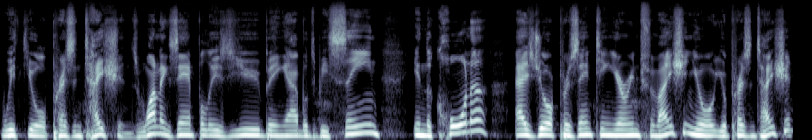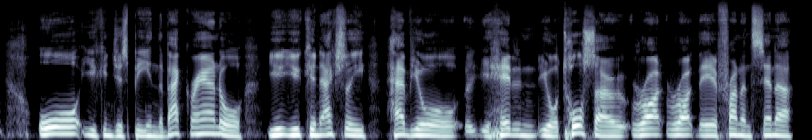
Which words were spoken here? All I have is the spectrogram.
with your presentations. One example is you being able to be seen in the corner as you're presenting your information, your your presentation, or you can just be in the background, or you you can actually have your, your head and your torso right right there front and center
